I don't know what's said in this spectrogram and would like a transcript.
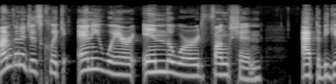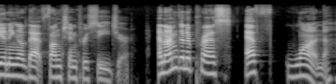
I'm going to just click anywhere in the word function at the beginning of that function procedure. And I'm going to press F1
